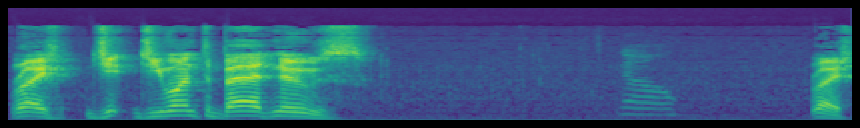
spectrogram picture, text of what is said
Right. Do, you- do you want the bad news? No. Right.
